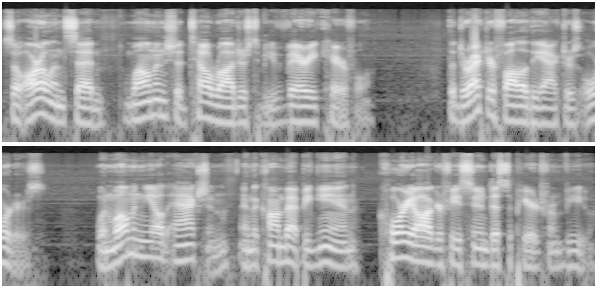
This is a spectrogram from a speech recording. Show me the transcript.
So Arlen said Wellman should tell Rogers to be very careful. The director followed the actor's orders. When Wellman yelled action and the combat began, choreography soon disappeared from view.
